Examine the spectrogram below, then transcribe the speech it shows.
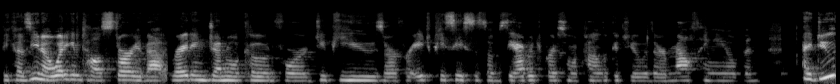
because you know what are you going to tell a story about writing general code for gpus or for hpc systems the average person will kind of look at you with their mouth hanging open i do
